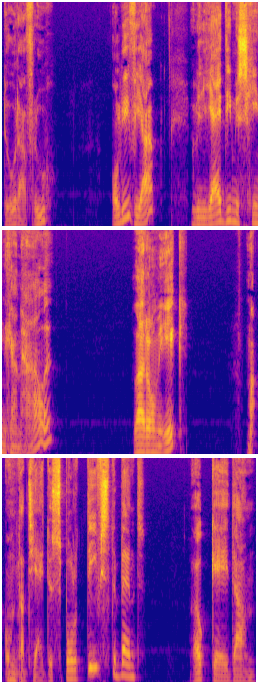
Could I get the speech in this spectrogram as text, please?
Dora vroeg: Olivia, wil jij die misschien gaan halen? Waarom ik? Maar omdat jij de sportiefste bent. Oké dan.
